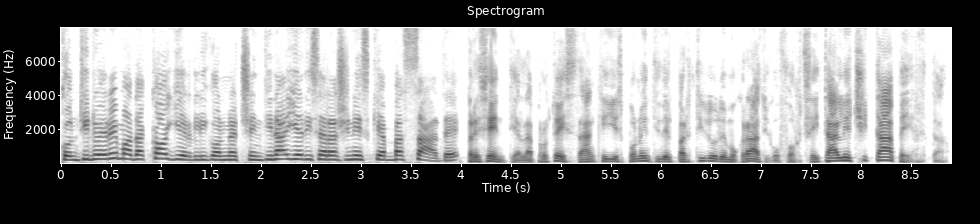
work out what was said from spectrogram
Continueremo ad accoglierli con centinaia di saracinesche abbassate? Presenti alla protesta anche gli esponenti del Partito Democratico, Forza Italia e Città Aperta.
